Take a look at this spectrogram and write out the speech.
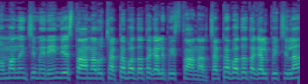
సంబంధించి మీరు ఏం చేస్తా అన్నారు? చట్టబద్ధత కల్పిస్తా అన్నారు. చట్టబద్ధత కల్పించిలా?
